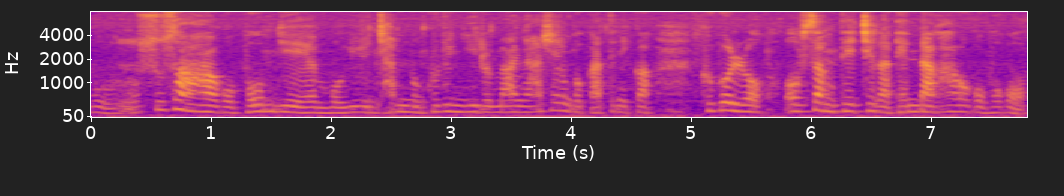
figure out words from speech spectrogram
뭐 수사하고 범죄 뭐 이런 잡는 그런 일을 많이 하시는 것 같으니까 그걸로 업상 대체가 된다 하고 보고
